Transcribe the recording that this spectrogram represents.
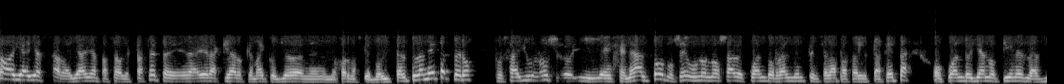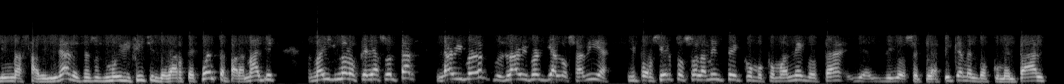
No, ya, ya estaba, ya habían pasado la estafeta, era, era claro que Michael Jordan es el mejor basquetbolista del planeta, pero pues hay unos, y en general todos, ¿eh? uno no sabe cuándo realmente se va a pasar la estafeta o cuándo ya no tienes las mismas habilidades, eso es muy difícil de darte cuenta para Magic, pues Magic no lo quería soltar, Larry Bird, pues Larry Bird ya lo sabía, y por cierto, solamente como, como anécdota, digo, se platica en el documental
